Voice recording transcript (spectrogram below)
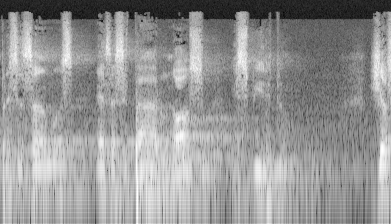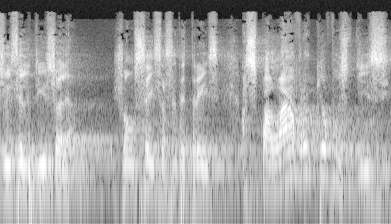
precisamos exercitar o nosso Espírito. Jesus, ele disse: Olha, João 6,63: As palavras que eu vos disse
